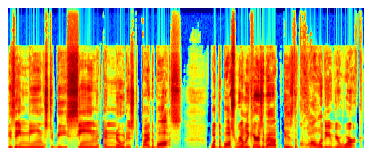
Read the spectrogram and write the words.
is a means to be seen and noticed by the boss. What the boss really cares about is the quality of your work.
